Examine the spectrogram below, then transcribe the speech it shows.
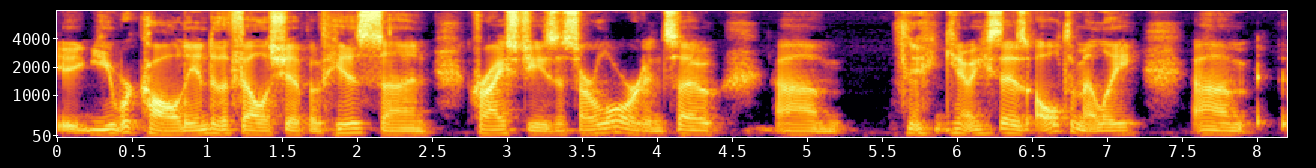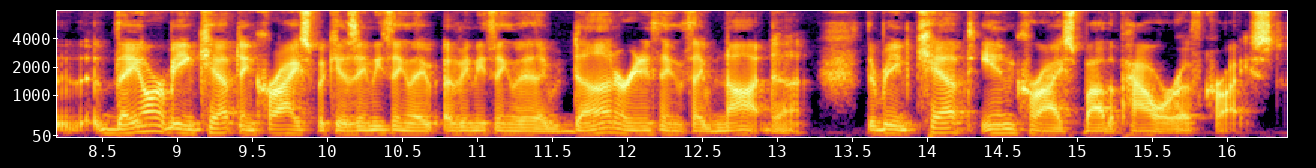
you were called into the fellowship of His Son, Christ Jesus, our Lord. And so. Um, you know, he says ultimately um, they aren't being kept in Christ because anything they, of anything that they've done or anything that they've not done. They're being kept in Christ by the power of Christ,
